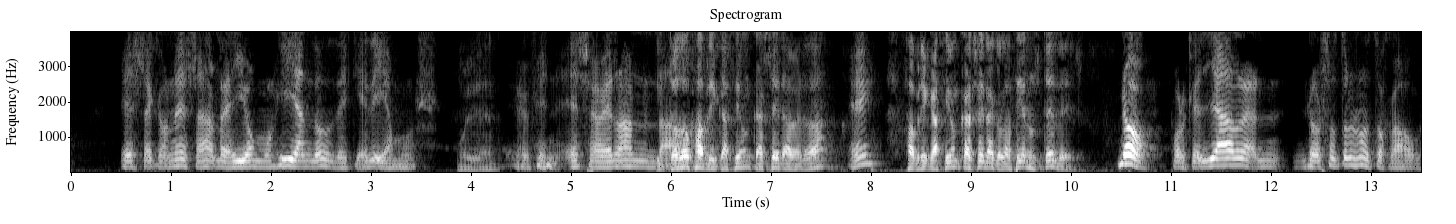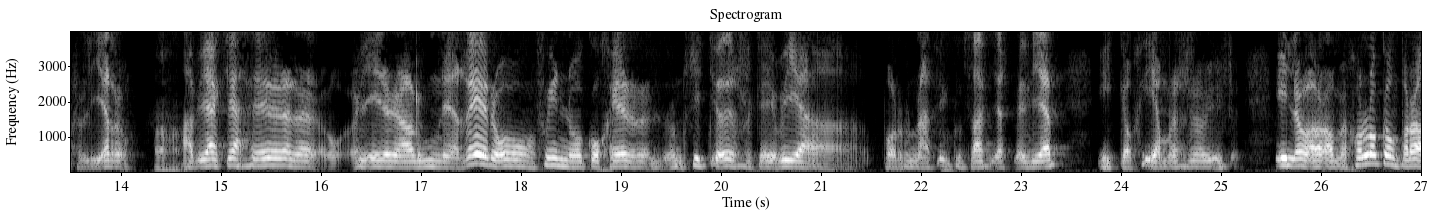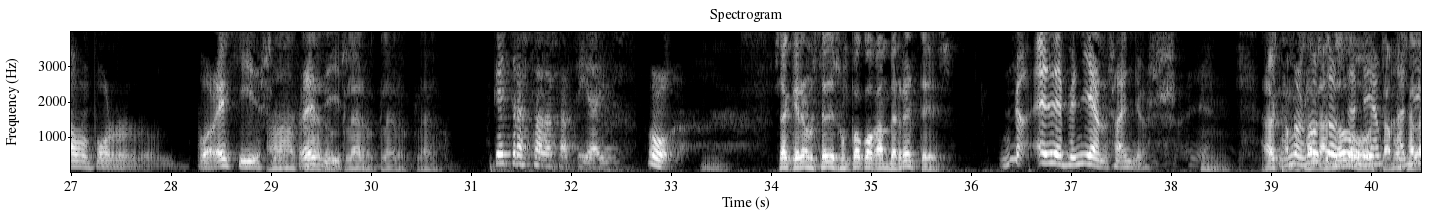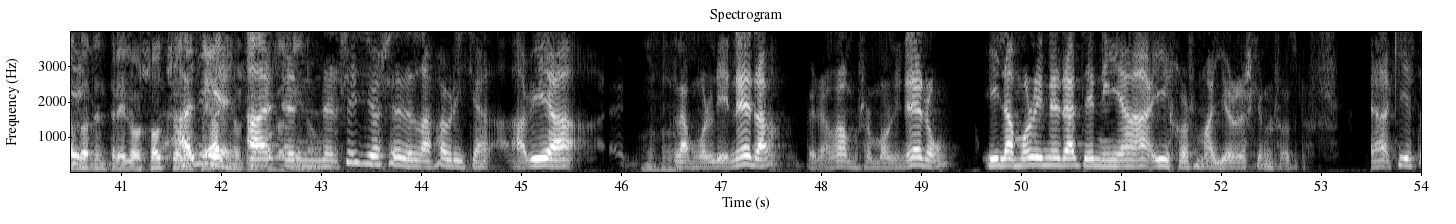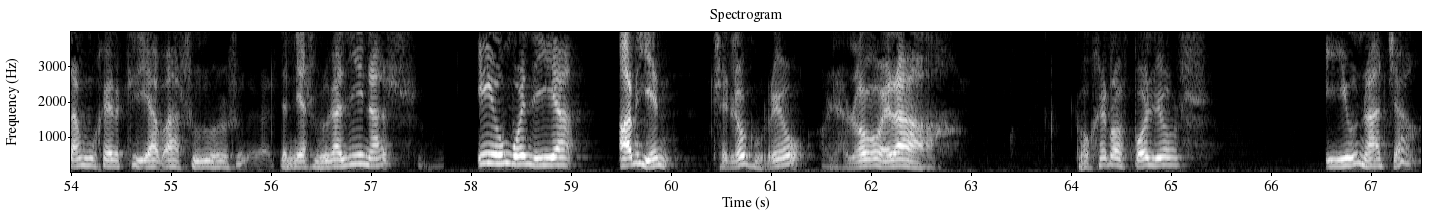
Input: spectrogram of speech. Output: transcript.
esa con esa le íbamos guiando donde queríamos. Muy bien. En fin, esa eran Y la- todo fabricación casera, ¿verdad? ¿Eh? Fabricación casera que lo hacían ustedes. No, porque ya nosotros no tocábamos el hierro. Ajá. Había que hacer, ir a algún herrero, en fin, o coger un sitio de esos que había por una circunstancia especial y cogíamos eso y, y lo- a lo mejor lo comprábamos por, por X Ah, o claro, claro, claro, claro. ¿Qué trastadas hacíais? Oh, O sea, que eran ustedes un poco gamberretes. no, eh, dependía de los años. Ahora estamos Nosotros hablando, estamos allí- hablando de entre los 8 y 12 Allí, años, una a- cosa así, en ¿no? el sitio ese de la fábrica había la molinera, pero vamos, el molinero, y la molinera tenía hijos mayores que nosotros. Aquí esta mujer criaba sus, tenía sus gallinas, y un buen día alguien se le ocurrió, luego era coger los pollos y un hacha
